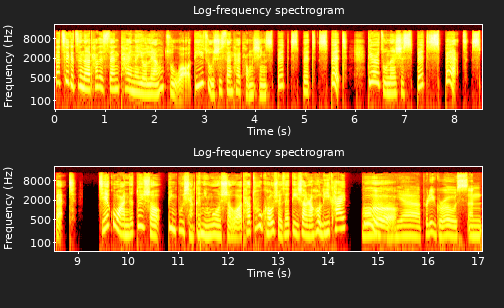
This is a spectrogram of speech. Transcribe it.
那这个字呢，它的三态呢有两组哦。第一组是三态同形，spit spit spit；第二组呢是 spit spat spat。结果啊，你的对手并不想跟你握手哦，他吐口水在地上，然后离开。 Oh, Ugh. yeah, pretty gross. And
